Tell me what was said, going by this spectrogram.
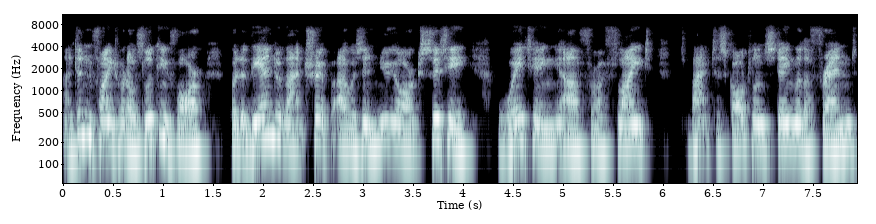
I didn't find what I was looking for, but at the end of that trip, I was in New York City waiting uh, for a flight back to Scotland, staying with a friend,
